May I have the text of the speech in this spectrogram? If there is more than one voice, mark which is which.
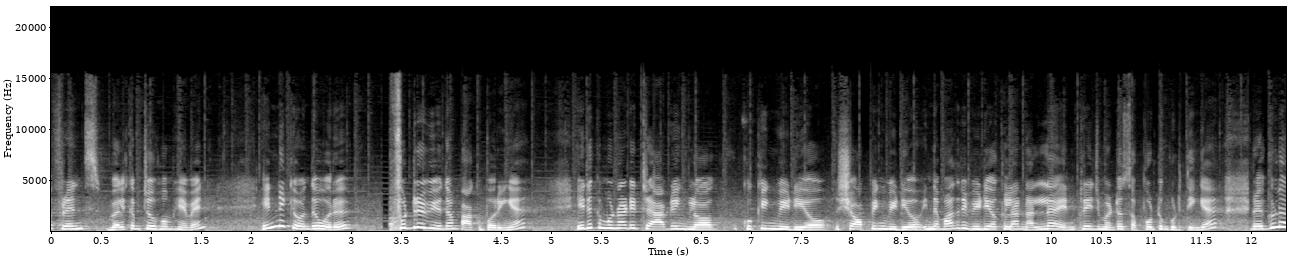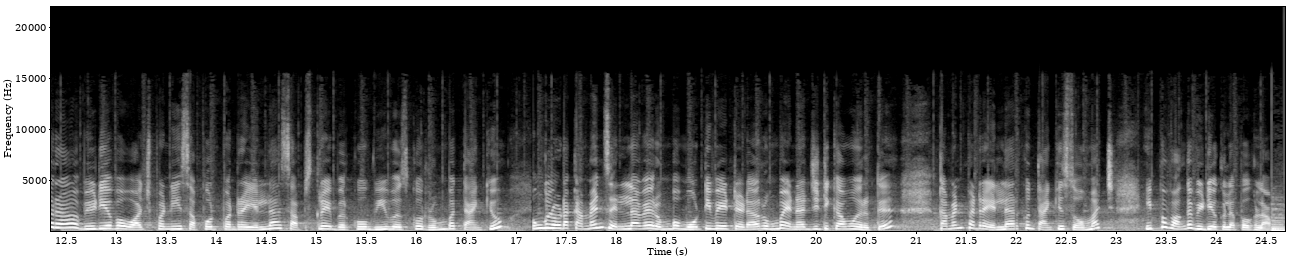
Speaker 1: Hello friends welcome to home heaven இன்றைக்கி வந்து ஒரு ஃபுட் ரிவ்யூ தான் பார்க்க போகிறீங்க இதுக்கு முன்னாடி travelling vlog cooking video shopping video இந்த மாதிரி வீடியோக்கெல்லாம் நல்ல என்கரேஜ்மெண்ட்டும் சப்போர்ட்டும் கொடுத்தீங்க. ரெகுலராக வீடியோவை வாட்ச் பண்ணி சப்போர்ட் பண்ணுற எல்லா சப்ஸ்கிரைபருக்கும் வியூவர்ஸ்க்கும் ரொம்ப தேங்க்யூ உங்களோட கமெண்ட்ஸ் எல்லாமே ரொம்ப மோட்டிவேட்டடாக ரொம்ப எனர்ஜெட்டிக்காகவும் இருக்குது கமெண்ட் பண்ணுற எல்லாருக்கும் தேங்க்யூ ஸோ மச் இப்போ வாங்க வீடியோக்குள்ளே போகலாம்.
